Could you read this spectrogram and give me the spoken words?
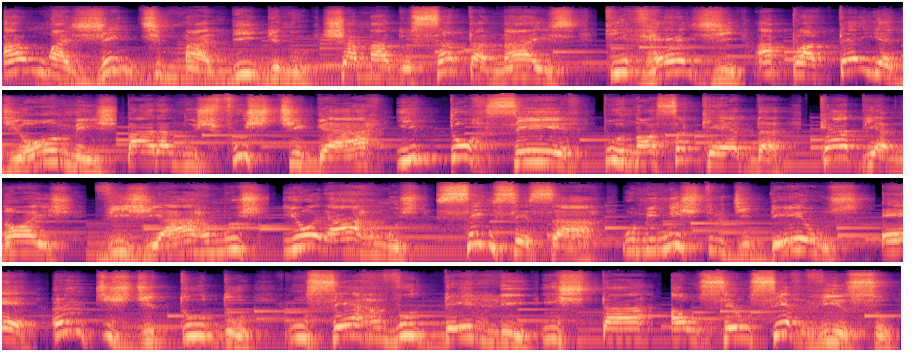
há um agente maligno chamado Satanás que rege a plateia de homens para nos fustigar e torcer por nossa queda. Cabe a nós vigiarmos e orarmos sem cessar. O ministro de Deus é, antes de tudo, um servo dele, está ao seu serviço.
